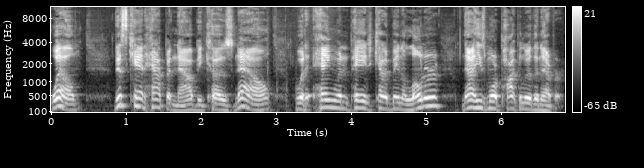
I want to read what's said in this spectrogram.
Well, this can't happen now because now, with Hangman Page kind of being a loner, now he's more popular than ever.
